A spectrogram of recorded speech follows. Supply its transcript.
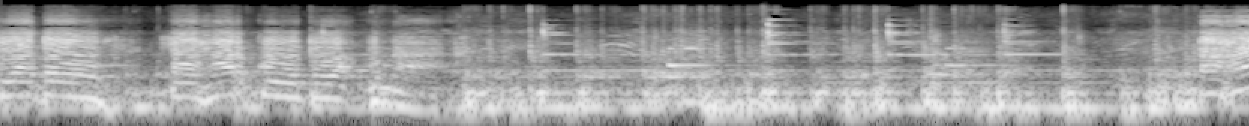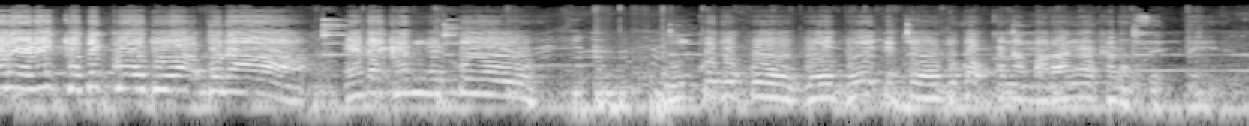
yaitu Taharku Dua puna, Tahar ini kita ku dua puna, Ini kan ku Mungku tuku Boy-boy kita Bukok kena marangga kena sete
